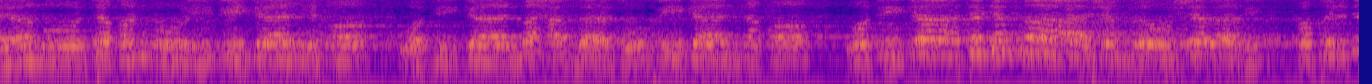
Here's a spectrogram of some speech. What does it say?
أيا ملتقى النور فيك اللقاء وفيك المحبة فيك النقاء وفيك تجمع شمل الشباب. فصرت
